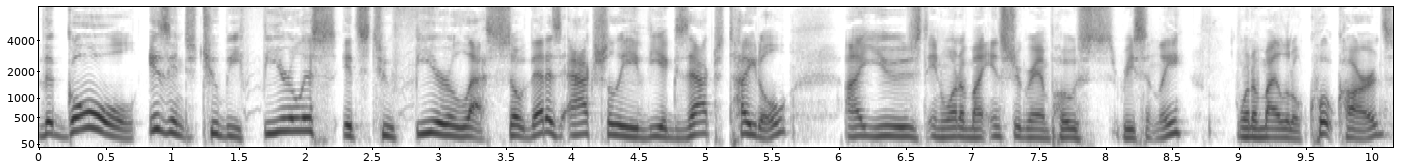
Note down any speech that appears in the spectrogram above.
The goal isn't to be fearless, it's to fear less. So that is actually the exact title I used in one of my Instagram posts recently, one of my little quote cards,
